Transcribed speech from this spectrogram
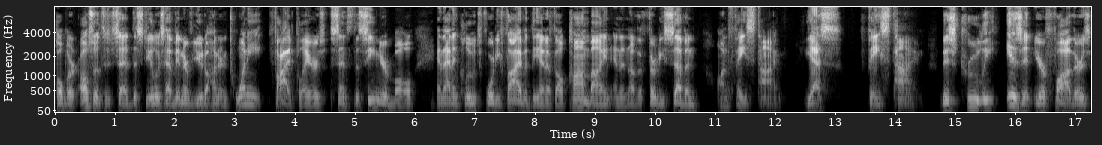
Colbert also said the Steelers have interviewed 125 players since the Senior Bowl, and that includes 45 at the NFL Combine and another 37 on FaceTime. Yes, FaceTime. This truly isn't your father's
